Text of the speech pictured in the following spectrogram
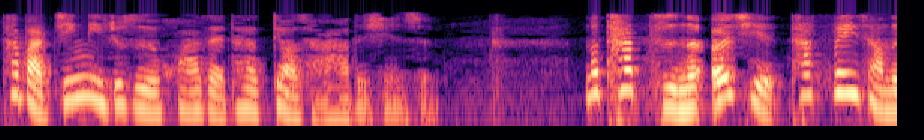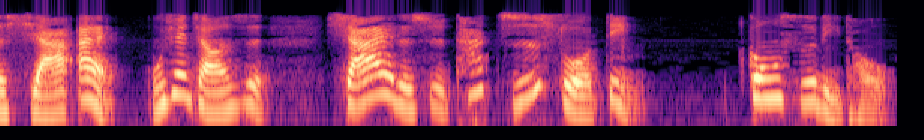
她把精力就是花在她调查她的先生。那她只能，而且她非常的狭隘。我现在讲的是狭隘的是，他只锁定公司里头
